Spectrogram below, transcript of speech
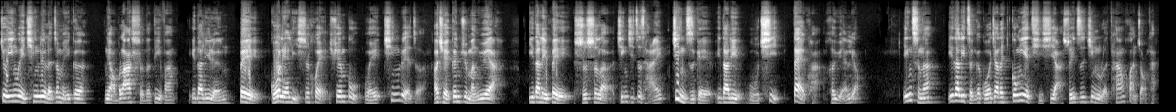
就因为侵略了这么一个。鸟不拉屎的地方，意大利人被国联理事会宣布为侵略者，而且根据盟约啊，意大利被实施了经济制裁，禁止给意大利武器、贷款和原料。因此呢，意大利整个国家的工业体系啊，随之进入了瘫痪状态。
